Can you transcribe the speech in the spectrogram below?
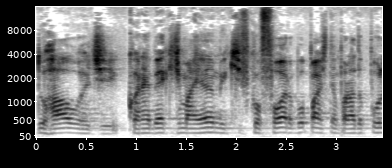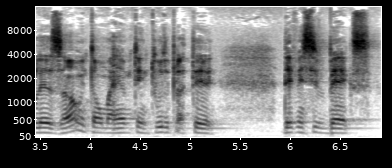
do Howard, cornerback de Miami, que ficou fora boa parte da temporada por lesão, então Miami tem tudo para ter defensive backs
